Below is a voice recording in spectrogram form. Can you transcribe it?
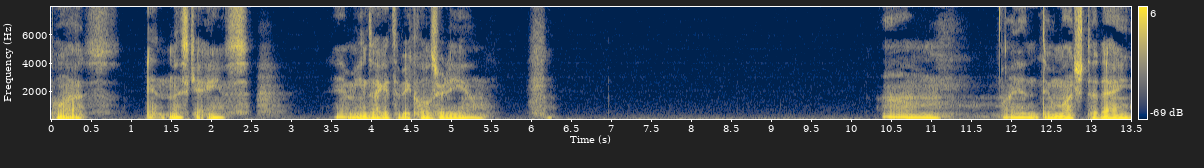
Plus, in this case, it means I get to be closer to you. Um, I didn't do much today.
